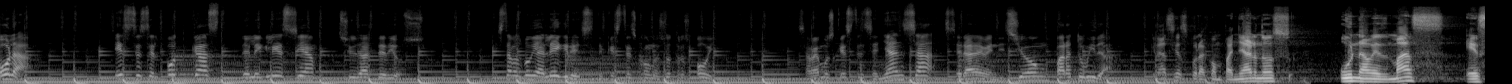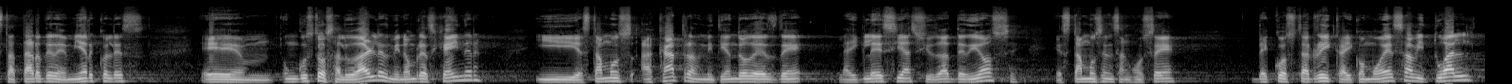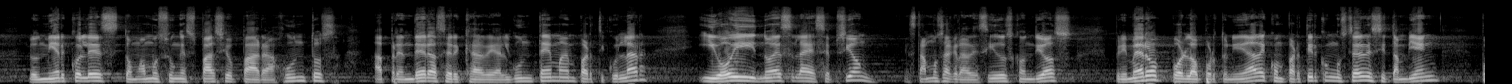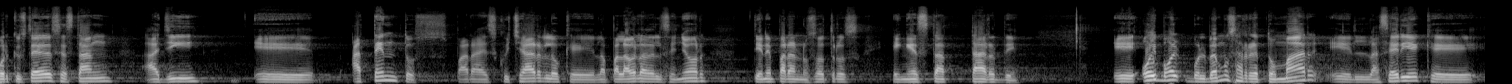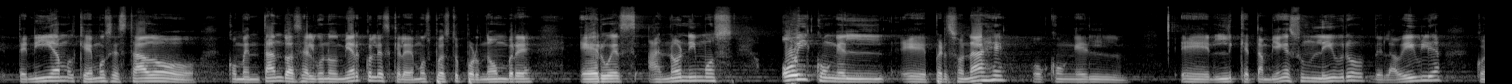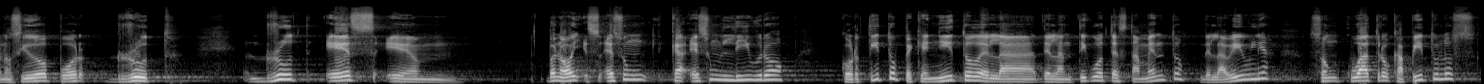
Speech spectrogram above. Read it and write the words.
Hola, este es el podcast de la Iglesia Ciudad de Dios. Estamos muy alegres de que estés con nosotros hoy. Sabemos que esta enseñanza será de bendición para tu vida. Gracias por acompañarnos una vez más esta tarde de miércoles. Eh, un gusto saludarles, mi nombre es Heiner y estamos acá transmitiendo desde la Iglesia Ciudad de Dios. Estamos en San José de Costa Rica y como es habitual, los miércoles tomamos un espacio para juntos aprender acerca de algún tema en particular y hoy no es la excepción. Estamos agradecidos con Dios, primero por la oportunidad de compartir con ustedes y también porque ustedes están allí eh, atentos para escuchar lo que la palabra del Señor tiene para nosotros en esta tarde. Eh, hoy volvemos a retomar eh, la serie que teníamos, que hemos estado comentando hace algunos miércoles, que le hemos puesto por nombre Héroes Anónimos. Hoy con el eh, personaje o con el, que también es un libro de la Biblia, conocido por Ruth. Ruth es, em, bueno, es, un, es un libro cortito, pequeñito de la, del Antiguo Testamento, de la Biblia. Son cuatro capítulos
